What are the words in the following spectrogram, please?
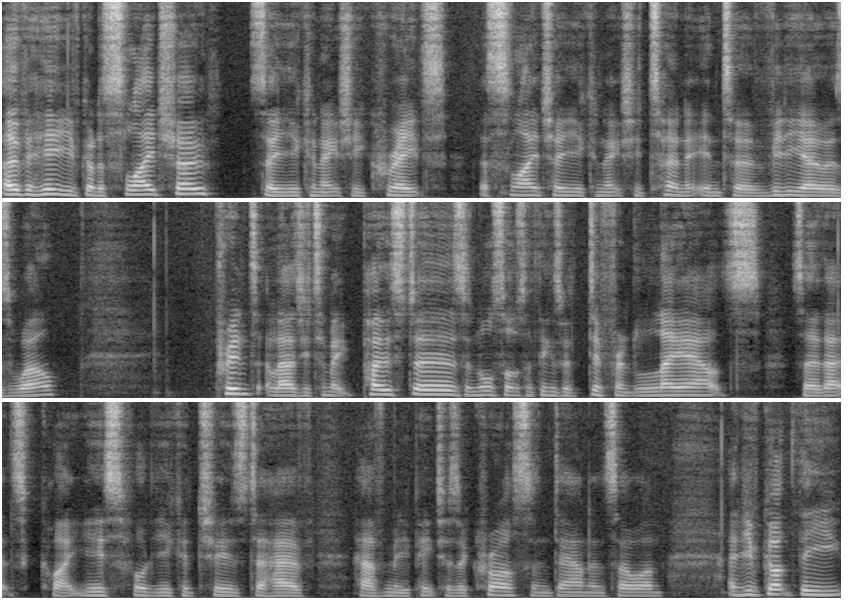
Over here you've got a slideshow so you can actually create a slideshow, you can actually turn it into a video as well. Print allows you to make posters and all sorts of things with different layouts. So that's quite useful. You could choose to have have many pictures across and down and so on. And you've got the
